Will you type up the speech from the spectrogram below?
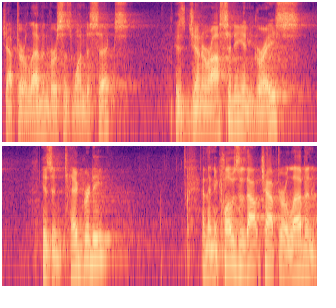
chapter 11, verses 1 to 6, his generosity and grace, his integrity. And then he closes out chapter 11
